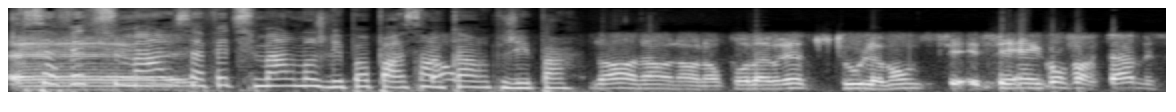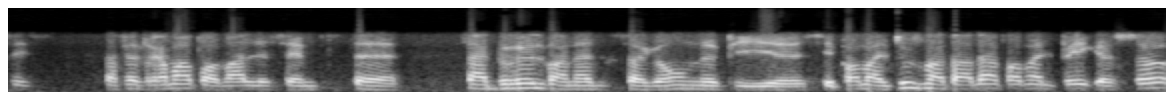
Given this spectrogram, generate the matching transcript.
Ça fait-tu mal? Ça fait-tu mal? Moi, je l'ai pas passé encore, j'ai peur. Non, non, non, non. Pour le vrai, du tout. Le monde, c'est inconfortable, mais ça fait vraiment pas mal. C'est un petit, ça brûle pendant 10 secondes, puis c'est pas mal tout. Je m'attendais à pas mal pire que ça.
